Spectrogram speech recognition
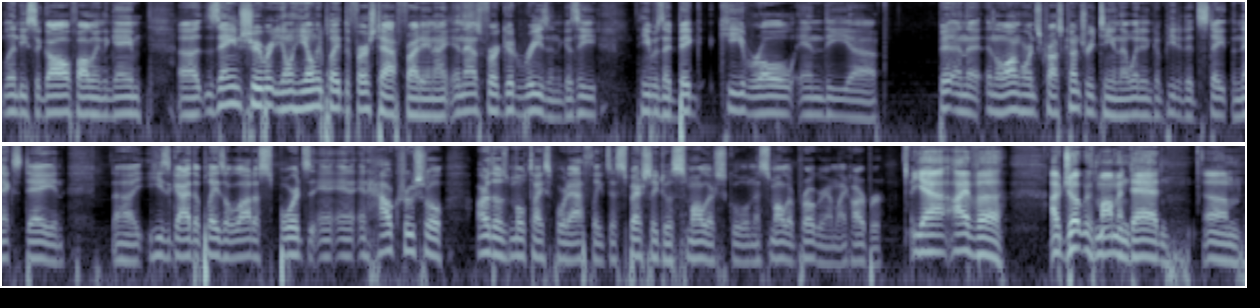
Lindy Segal following the game. Uh, Zane Schubert, he only, he only played the first half Friday night, and that was for a good reason because he he was a big key role in the uh, in the in the Longhorns cross country team that went and competed at state the next day, and uh, he's a guy that plays a lot of sports. And, and, and how crucial are those multi-sport athletes, especially to a smaller school and a smaller program like Harper? Yeah, I've uh, I've joked with mom and dad. Um,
